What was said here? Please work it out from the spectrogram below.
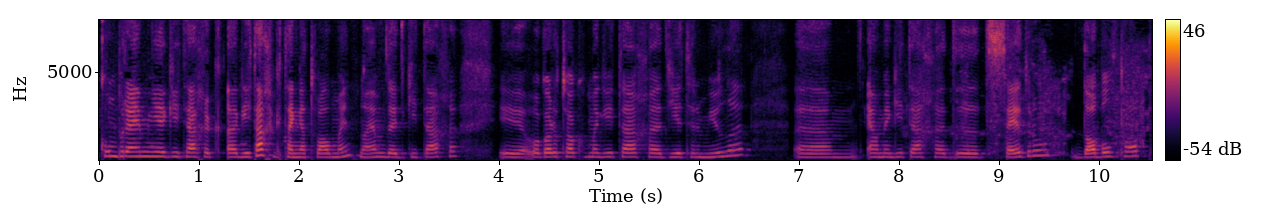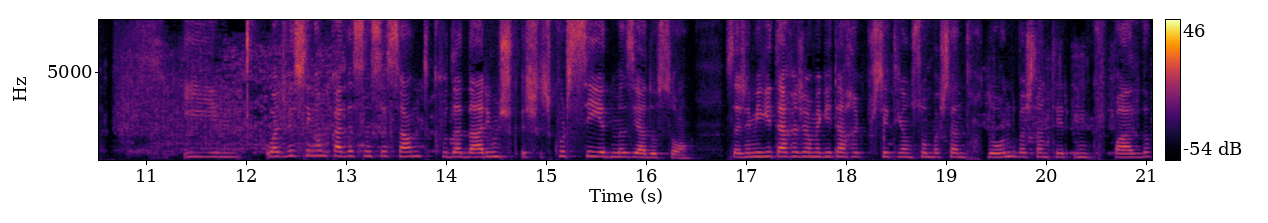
comprei a minha guitarra, a guitarra que tenho atualmente, não é? Mudei de guitarra. Eu agora toco uma guitarra Dieter Müller. Um, é uma guitarra de, de cedro, double top. E eu às vezes tenho um bocado a sensação de que o da Dario escurecia demasiado o som. Ou seja, a minha guitarra já é uma guitarra que por si tinha um som bastante redondo, bastante encorpado,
